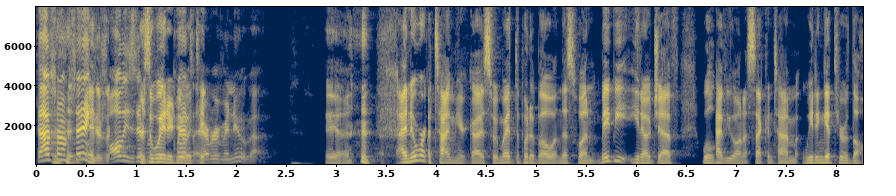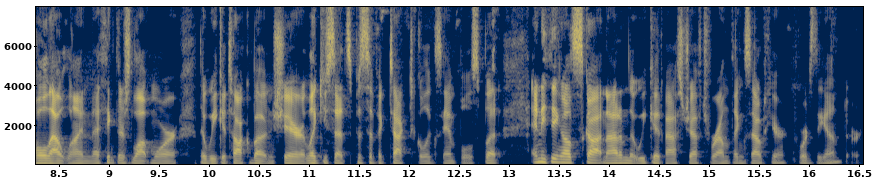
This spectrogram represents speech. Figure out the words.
that's what I'm saying. There's all these different There's a way to do it. I never even knew about. Yeah. I know we're at time here, guys, so we might have to put a bow on this one. Maybe, you know, Jeff, we'll have you on a second time. We didn't get through the whole outline, and I think there's a lot more that we could talk about and share. Like you said, specific tactical examples. But anything else, Scott and Adam, that we could ask Jeff to round things out here towards the end? Or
